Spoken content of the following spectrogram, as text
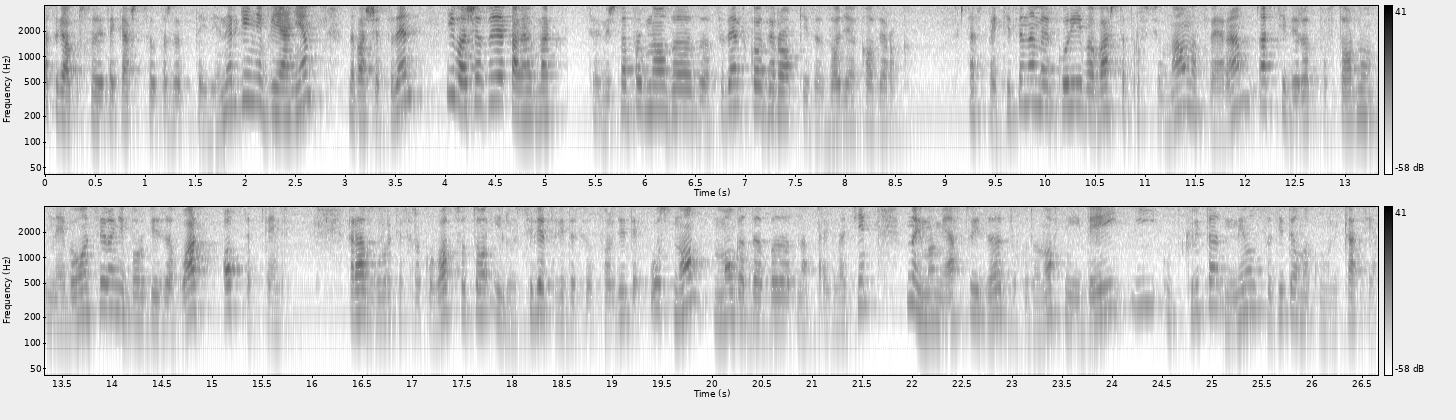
А сега проследете как ще се отразят тези енергийни влияния на вашия седент и вашия зодиакален знак. Седмична прогноза за седент Козирог и за зодия Козирог. Аспектите на Меркурий във вашата професионална сфера активират повторно небалансирани борби за власт от септември разговорите с ръководството или усилията ви да се утвърдите устно могат да бъдат напрегнати, но има място и за доходоносни идеи и открита неосъдителна комуникация.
